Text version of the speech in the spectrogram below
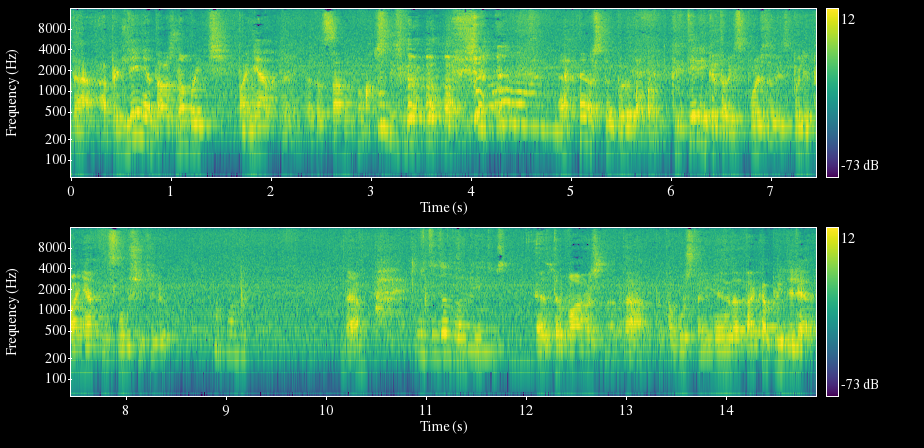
Да, определение должно быть понятным. Это важное. Чтобы критерии, которые использовались, были понятны слушателю. Да? Это важно, да, потому что они иногда так определяют,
